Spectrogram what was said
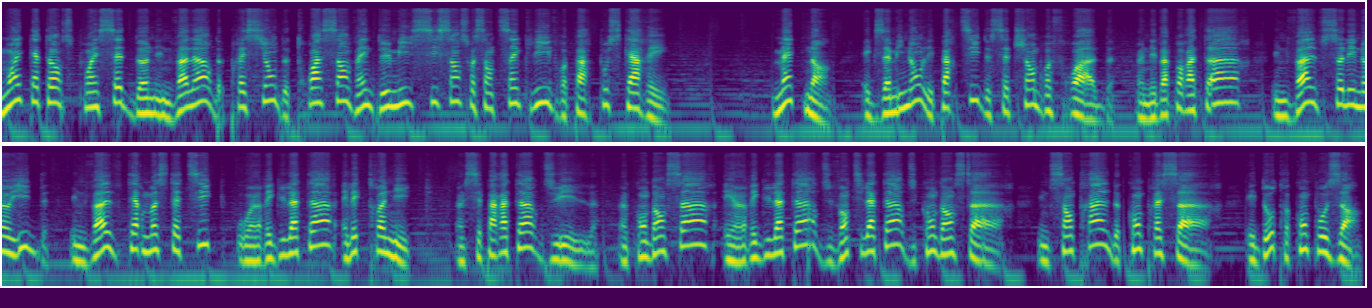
Moins 14,7 donne une valeur de pression de 322 665 livres par pouce carré. Maintenant, examinons les parties de cette chambre froide, un évaporateur, une valve solénoïde, une valve thermostatique ou un régulateur électronique, un séparateur d'huile, un condenseur et un régulateur du ventilateur du condenseur, une centrale de compresseur et d'autres composants.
